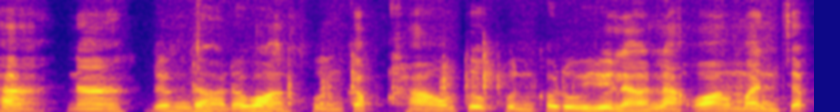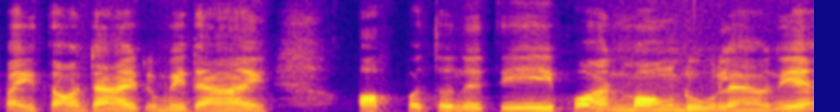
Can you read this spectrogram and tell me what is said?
ค่ะนะ เรื่องราวระหว่างคุณกับเขาตัวคุณก็รู้อยู่แล้วละว่ามันจะไปต่อได้หรือไม่ได้ opportunity ผู้อ่านมองดูแล้วเนี่ย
